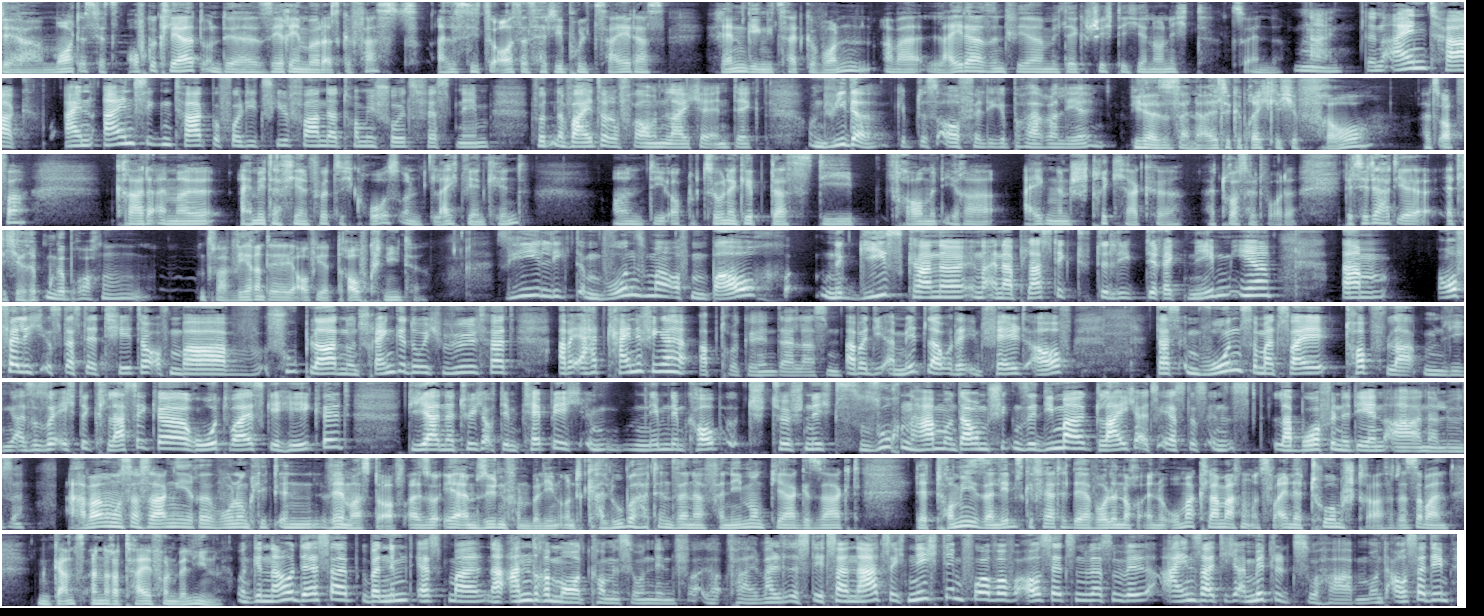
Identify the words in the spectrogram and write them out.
Der Mord ist jetzt aufgeklärt und der Serienmörder ist gefasst. Alles sieht so aus, als hätte die Polizei das Rennen gegen die Zeit gewonnen. Aber leider sind wir mit der Geschichte hier noch nicht zu Ende. Nein, denn einen Tag, einen einzigen Tag bevor die Zielfahnder Tommy Schulz festnehmen, wird eine weitere Frauenleiche entdeckt. Und wieder gibt es auffällige Parallelen. Wieder ist es eine alte, gebrechliche Frau als Opfer. Gerade einmal 1,44 Meter groß und leicht wie ein Kind. Und die Obduktion ergibt, dass die Frau mit ihrer eigenen Strickjacke erdrosselt wurde. Der Täter hat ihr etliche Rippen gebrochen, und zwar während er auf ihr draufkniete. Sie liegt im Wohnzimmer auf dem Bauch, eine Gießkanne in einer Plastiktüte liegt direkt neben ihr. Ähm, auffällig ist, dass der Täter offenbar Schubladen und Schränke durchwühlt hat, aber er hat keine Fingerabdrücke hinterlassen. Aber die Ermittler oder ihm fällt auf, dass im Wohnzimmer zwei Topflappen liegen, also so echte Klassiker, rot-weiß gehäkelt, die ja natürlich auf dem Teppich im, neben dem Couchtisch nichts zu suchen haben und darum schicken sie die mal gleich als erstes ins Labor für eine DNA-Analyse. Aber man muss auch sagen, ihre Wohnung liegt in Wilmersdorf, also eher im Süden von Berlin. Und Kalube hatte in seiner Vernehmung ja gesagt, der Tommy, sein Lebensgefährte, der wolle noch eine Oma klar machen, und zwar in der Turmstraße. Das ist aber ein, ein ganz anderer Teil von Berlin. Und genau deshalb übernimmt erstmal eine andere Mordkommission den Fall, weil das Dezernat sich nicht dem Vorwurf aussetzen lassen will, einseitig ermittelt zu haben. Und außerdem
